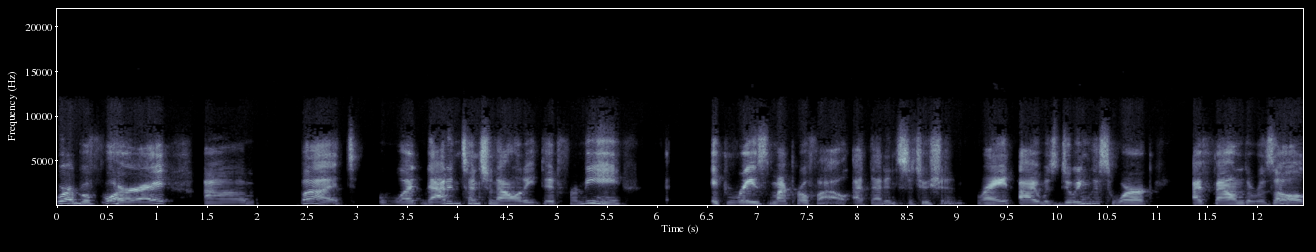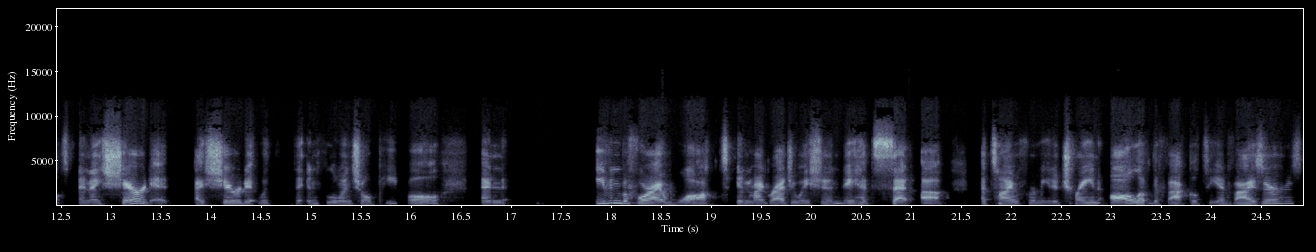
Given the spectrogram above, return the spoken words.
were before, right? Um, but what that intentionality did for me, it raised my profile at that institution, right? I was doing this work, I found the results, and I shared it. I shared it with the influential people. And even before I walked in my graduation, they had set up a time for me to train all of the faculty advisors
